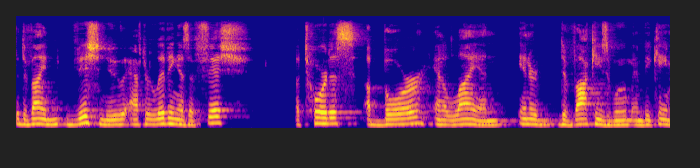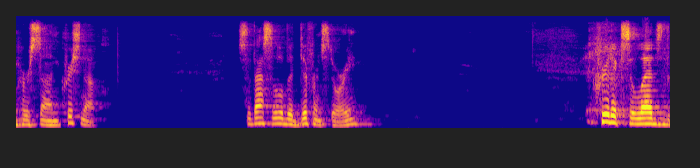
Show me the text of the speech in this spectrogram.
the divine Vishnu, after living as a fish, a tortoise, a boar, and a lion, entered Devaki's womb and became her son, Krishna. So that's a little bit different story. Critics allege the,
